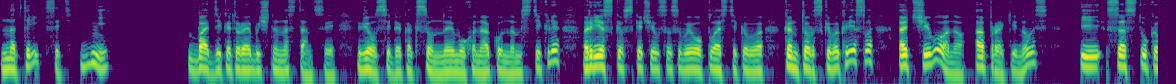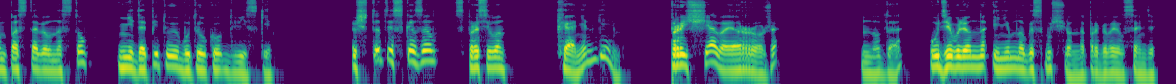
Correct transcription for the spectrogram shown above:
на 30 дней. Бадди, который обычно на станции вел себя как сонная муха на оконном стекле, резко вскочил со своего пластикового конторского кресла, отчего оно опрокинулось, и со стуком поставил на стол недопитую бутылку виски. — Что ты сказал? — спросил он. — Каннингем? Прыщавая рожа? — Ну да. Удивленно и немного смущенно проговорил Сэнди.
